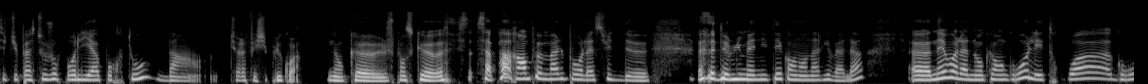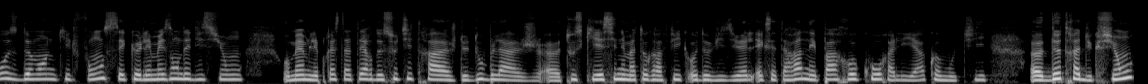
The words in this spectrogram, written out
si tu passes toujours pour l'IA pour tout, ben, tu réfléchis plus, quoi. Donc, euh, je pense que ça- part un peu mal pour la suite de, de l'humanité quand on en arrive à là. Euh, mais voilà, donc en gros, les trois grosses demandes qu'ils font, c'est que les maisons d'édition ou même les prestataires de sous-titrage, de doublage, euh, tout ce qui est cinématographique, audiovisuel, etc., n'aient pas recours à l'IA comme outil euh, de traduction,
